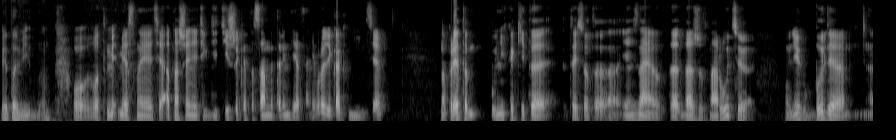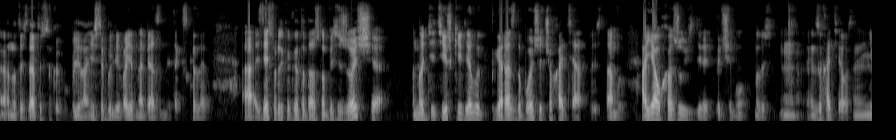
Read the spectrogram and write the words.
это видно. О, вот местные эти отношения этих детишек, это самый трендец. Они вроде как ниндзя, но при этом у них какие-то, то есть вот, э, я не знаю, да, даже в Наруте у них были, э, ну то есть, да, то есть, ну, как бы, блин, они все были военно обязаны, так сказать. А здесь вроде как это должно быть жестче, но детишки делают гораздо больше, что хотят. То есть там вот, а я ухожу из деревни. Почему? Ну, то есть, захотелось. Не,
